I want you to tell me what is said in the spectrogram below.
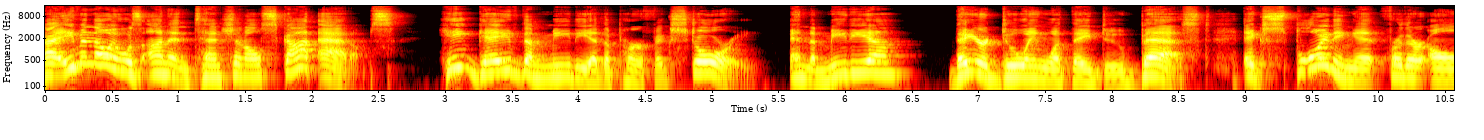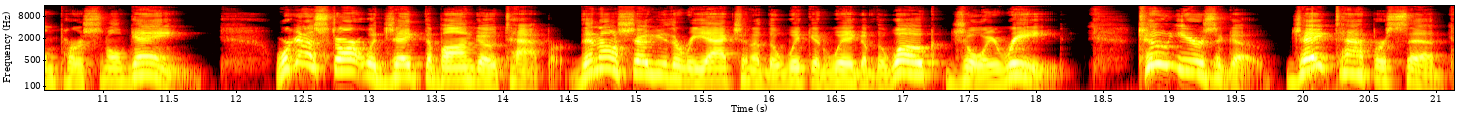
Now, even though it was unintentional, Scott Adams, he gave the media the perfect story. And the media, they are doing what they do best, exploiting it for their own personal gain. We're going to start with Jake the Bongo Tapper. Then I'll show you the reaction of the wicked wig of the woke, Joy Reid. Two years ago, Jake Tapper said,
